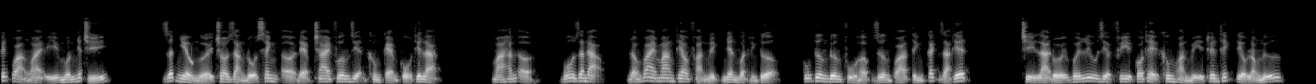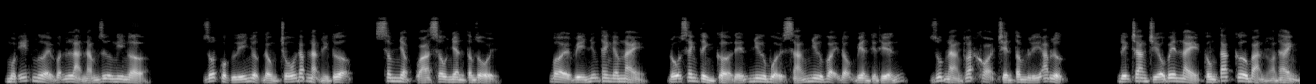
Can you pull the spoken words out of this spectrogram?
Kết quả ngoài ý muốn nhất trí. Rất nhiều người cho rằng đỗ xanh ở đẹp trai phương diện không kém cổ thiên lạc. Mà hắn ở vô gian đạo đóng vai mang theo phản nghịch nhân vật hình tượng cũng tương đương phù hợp dương quá tính cách giả thiết. Chỉ là đối với lưu diệp phi có thể không hoàn mỹ thuyên thích tiểu long nữ một ít người vẫn là nắm giữ nghi ngờ. Rốt cuộc lý nhược đồng chỗ đắp nặng hình tượng xâm nhập quá sâu nhân tâm rồi bởi vì những thanh âm này, đỗ xanh tình cờ đến như buổi sáng như vậy động viên thiên thiến, giúp nàng thoát khỏi trên tâm lý áp lực. Định trang chiếu bên này công tác cơ bản hoàn thành,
